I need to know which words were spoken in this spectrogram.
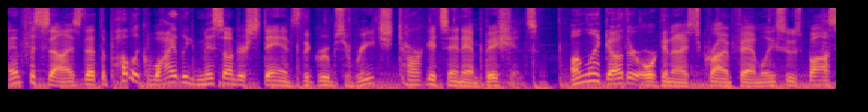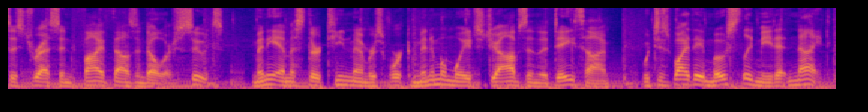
emphasize that the public widely misunderstands the group's reach, targets, and ambitions. Unlike other organized crime families whose bosses dress in $5,000 suits, many MS-13 members work minimum wage jobs in the daytime, which is why they mostly meet at night.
